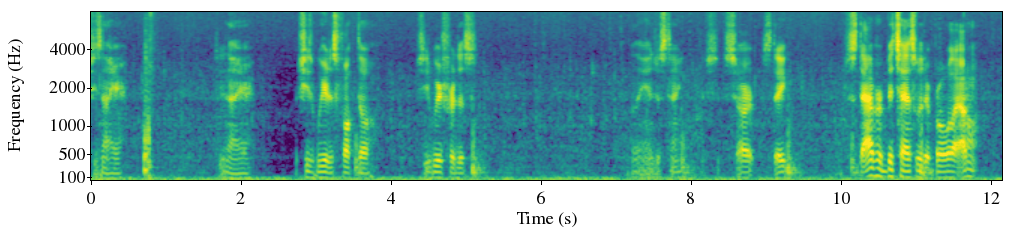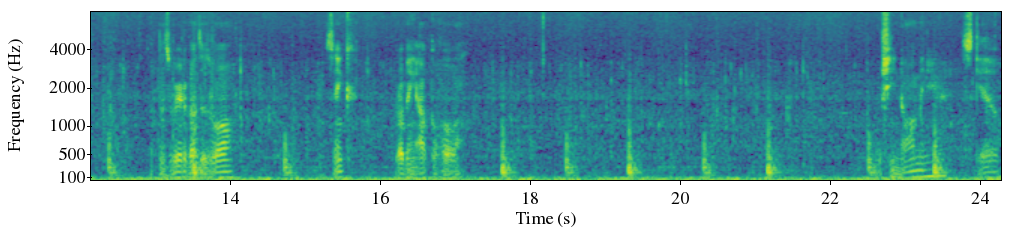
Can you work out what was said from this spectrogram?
She's not here. She's not here. She's weird as fuck though. She's weird for this. Really interesting. Sharp steak. Stab her bitch ass with it, bro. Like I don't. Nothing's weird about this wall. Sink. rubbing alcohol. Does she know I'm in here? Scale.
